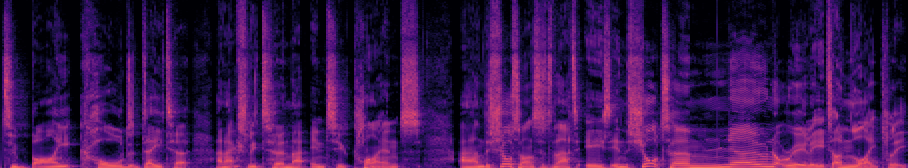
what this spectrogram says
to buy cold data and actually turn that into clients? And the short answer to that is in the short term, no, not really. It's unlikely.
